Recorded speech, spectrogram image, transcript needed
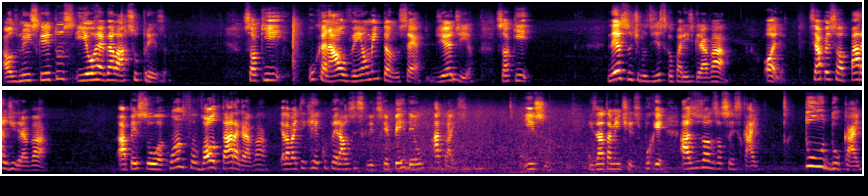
aos mil inscritos e eu revelar surpresa. Só que o canal vem aumentando, certo? Dia a dia. Só que nesses últimos dias que eu parei de gravar, olha, se a pessoa para de gravar, a pessoa, quando for voltar a gravar, ela vai ter que recuperar os inscritos que perdeu atrás. Isso. Exatamente isso. Porque as visualizações caem. Tudo cai.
